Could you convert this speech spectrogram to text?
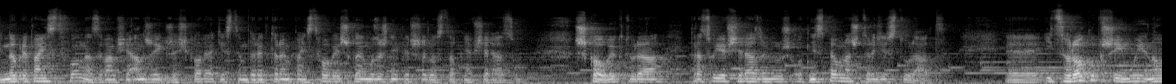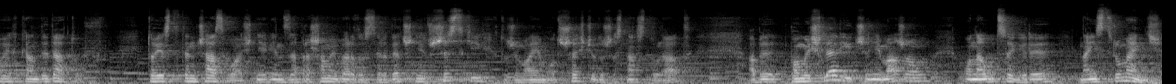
Dzień dobry Państwu, nazywam się Andrzej Grześkowiak, jestem dyrektorem Państwowej Szkoły Muzycznej pierwszego stopnia w Sieradzu. Szkoły, która pracuje w Sieradzu już od niespełna 40 lat e, i co roku przyjmuje nowych kandydatów. To jest ten czas właśnie, więc zapraszamy bardzo serdecznie wszystkich, którzy mają od 6 do 16 lat, aby pomyśleli, czy nie marzą o nauce gry na instrumencie.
